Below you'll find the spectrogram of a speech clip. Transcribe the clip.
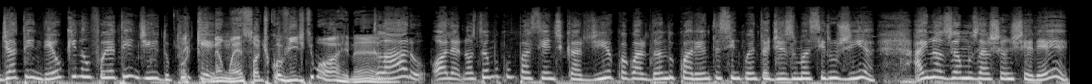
de atender o que não foi atendido. Por é quê? Não é só de Covid que morre, né? Claro. Olha, nós estamos com um paciente cardíaco aguardando 40, 50 dias uma cirurgia. Aí nós vamos a Xanxerê,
